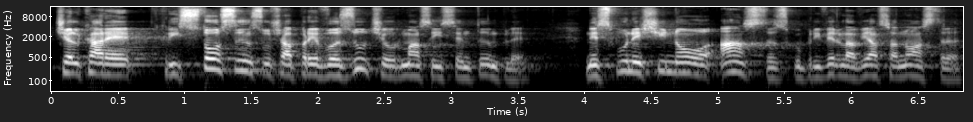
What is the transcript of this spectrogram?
Cel care Hristos însuși a prevăzut ce urma să îi se întâmple. Ne spune și nouă astăzi cu privire la viața noastră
